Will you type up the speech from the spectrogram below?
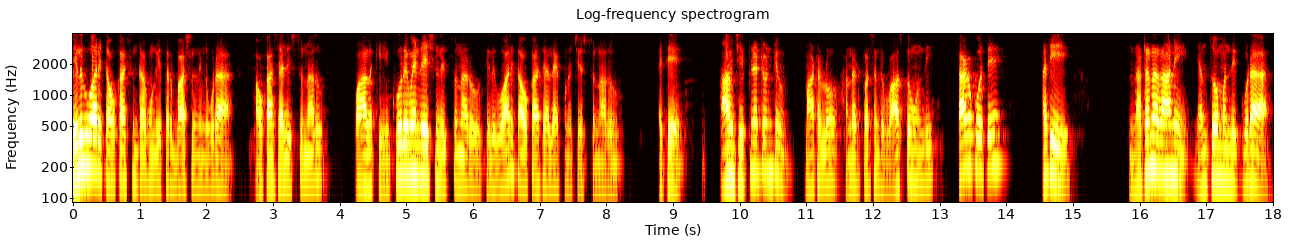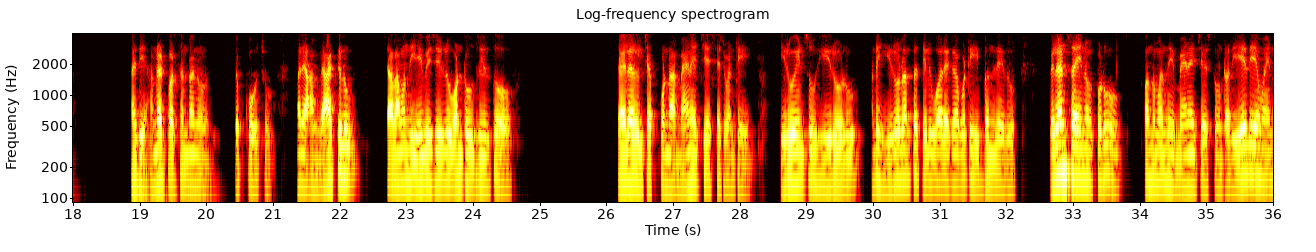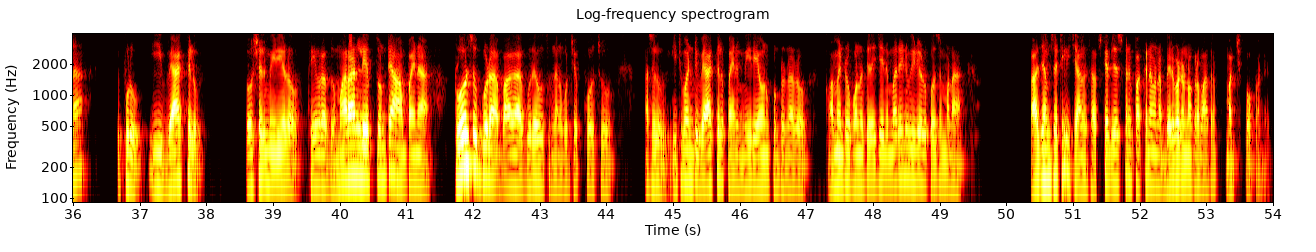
తెలుగువారికి అవకాశం కాకుండా ఇతర భాషల నుండి కూడా అవకాశాలు ఇస్తున్నారు. వాళ్ళకి ఎక్కువ రిమైండేషన్లు ఇస్తున్నారు. తెలుగువారికి అవకాశాలు లేకుండా చేస్తున్నారు. అయితే ఆమె చెప్పినటువంటి మాటలో హండ్రెడ్ పర్సెంట్ వాస్తవం ఉంది. కాకపోతే అది నటన రాని ఎంతోమందికి కూడా అది హండ్రెడ్ పర్సెంట్ అని చెప్పుకోవచ్చు. మరి ఆమె వ్యాఖ్యలు చాలామంది ఏబీసీలు వన్ టూ త్రీలతో డైలాగులు చెప్పకుండా మేనేజ్ చేసేటువంటి హీరోయిన్స్ హీరోలు అంటే హీరోలంతా తెలుగువారే కాబట్టి ఇబ్బంది లేదు. విలన్స్ అయినప్పుడు కొంతమంది మేనేజ్ చేస్తూ ఉంటారు. ఏది ఏమైనా ఇప్పుడు ఈ వ్యాఖ్యలు సోషల్ మీడియాలో తీవ్ర దుమారాన్ని లేపుతుంటే ఆమె పైన ట్రోల్స్కి కూడా బాగా గురవుతుందని కూడా చెప్పుకోవచ్చు. అసలు ఇటువంటి వ్యాఖ్యల పైన మీరు ఏమనుకుంటున్నారో కామెంట్ రూపంలో తెలియజేయండి. మరిన్ని వీడియోల కోసం మన రాజహంస టీవీ ఛానల్ సబ్స్క్రైబ్ చేసుకొని పక్కనే ఉన్న బెల్ బటన్ ఒకటి మాత్రం మర్చిపోకండి.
